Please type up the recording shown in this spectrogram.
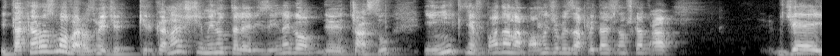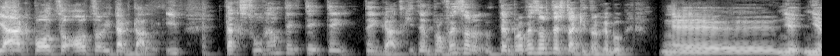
I taka rozmowa, rozumiecie? Kilkanaście minut telewizyjnego y, czasu i nikt nie wpada na pomysł, żeby zapytać na przykład, a gdzie, jak, po co, o co i tak dalej. I tak słucham tej, tej, tej, tej gadki. Ten profesor, ten profesor też taki trochę był e, nie, nie.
